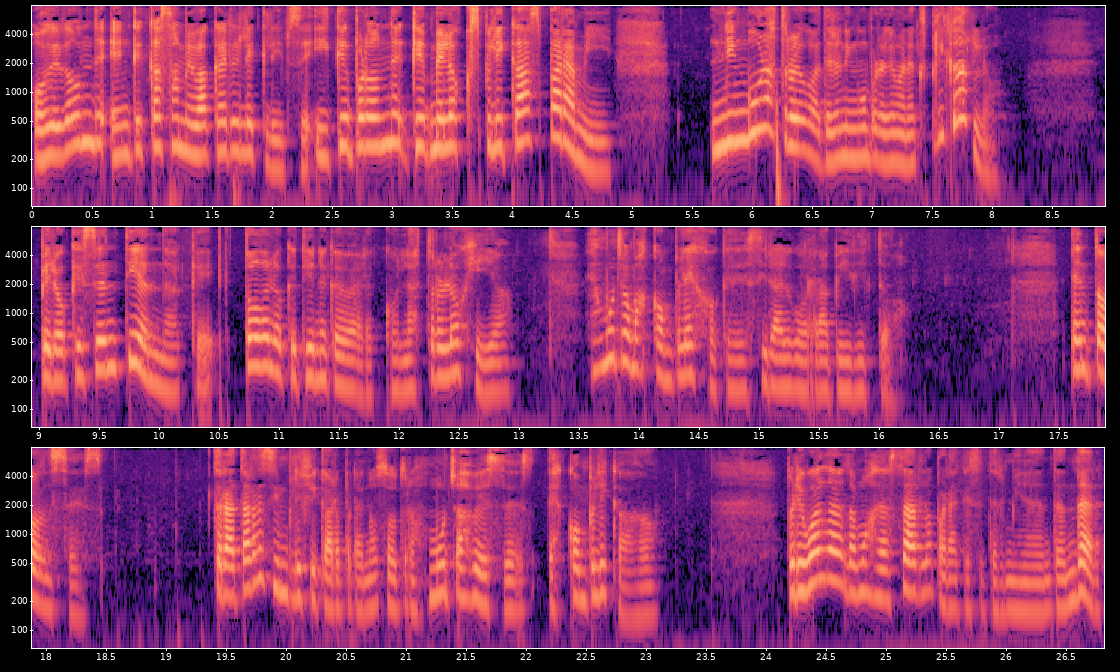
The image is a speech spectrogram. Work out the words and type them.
o de dónde, en qué casa me va a caer el eclipse y que por dónde, que me lo explicas para mí. Ningún astrólogo va a tener ningún problema en explicarlo, pero que se entienda que todo lo que tiene que ver con la astrología es mucho más complejo que decir algo rapidito. Entonces, tratar de simplificar para nosotros muchas veces es complicado. Pero igual tratamos de hacerlo para que se termine de entender.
